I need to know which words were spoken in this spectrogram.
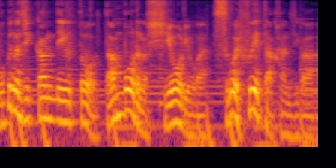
僕の実感で言うと段ボールの使用量がすごい増えた感じが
